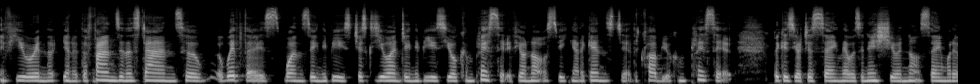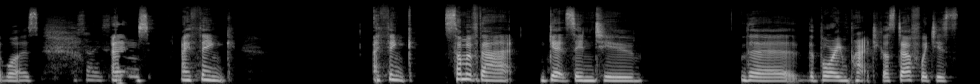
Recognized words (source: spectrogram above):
if you were in the, you know, the fans in the stands who are with those ones doing the abuse, just because you weren't doing the abuse, you're complicit. If you're not speaking out against it, the club, you're complicit because you're just saying there was an issue and not saying what it was. Precisely. And I think, I think some of that gets into the the boring practical stuff, which is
